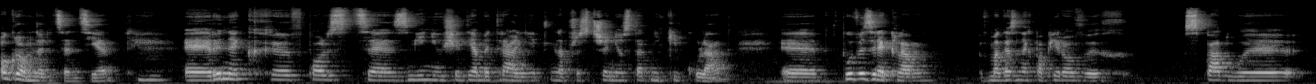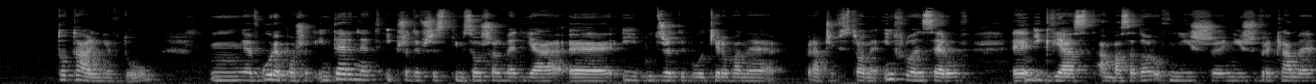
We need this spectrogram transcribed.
ogromne licencje. E, Rynek w Polsce zmienił się diametralnie na przestrzeni ostatnich kilku lat. E, Wpływy z reklam w magazynach papierowych spadły totalnie w dół. Mm, W górę poszedł internet i przede wszystkim social media i budżety były kierowane raczej w stronę influencerów e, i gwiazd, ambasadorów niż, niż w reklamy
